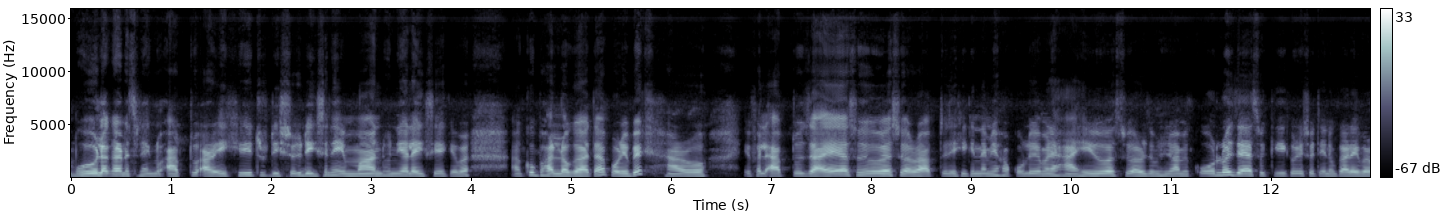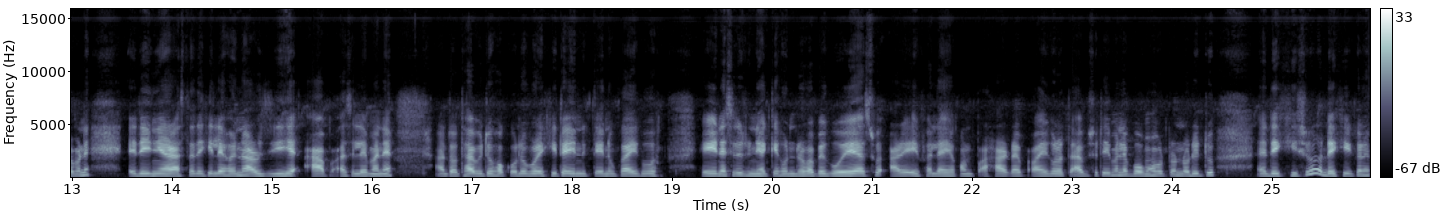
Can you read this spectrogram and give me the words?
ভয়ো লগাৰ নিচিনা একদম আপটো আৰু এইখিনিতো দৃশ্যটো দেখিছেনে ইমান ধুনীয়া লাগিছে একেবাৰে খুব ভালো লগা এটা পৰিৱেশ। আৰু এইফালে আপটো যায়ে আছোঁ, ৰৈ আছোঁ, আৰু আপটো দেখি কিনে আমি সকলোৱে মানে হাঁহিও আছোঁ, আৰু আমি ক'লৈ যাই আছোঁ, কি কৰিছোঁ তেনেকুৱা এইবাৰ মানে এদিনীয়া ৰাস্তা দেখিলে হয় ন, আৰু যিহে আপ আছিলে মানে। তথাপিতো সকলোবোৰ এইখিনিতে তেনেকুৱা একো হেৰি নাছিলে, ধুনীয়াকৈ সুন্দৰভাৱে গৈয়ে আছোঁ। আৰু এইফালে আহি অকণ পাহাৰ টাইপ পাই গ'লোঁ, তাৰপিছতে মানে ব্ৰহ্মপুত্ৰ নদীটো দেখিছোঁ, দেখি কিনে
